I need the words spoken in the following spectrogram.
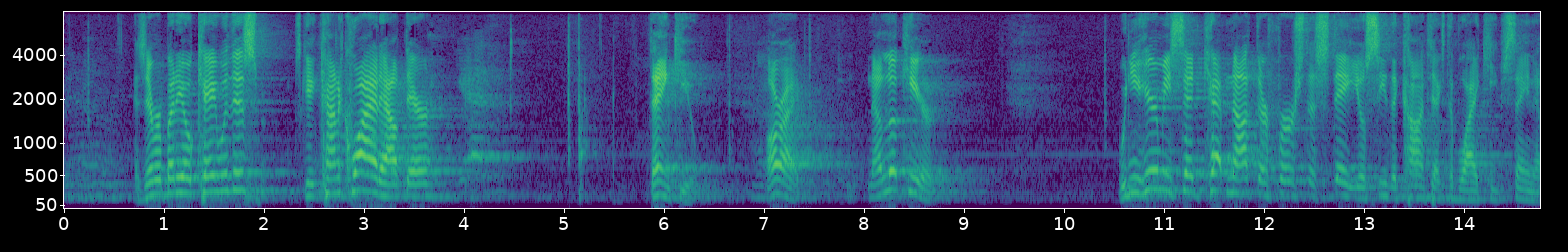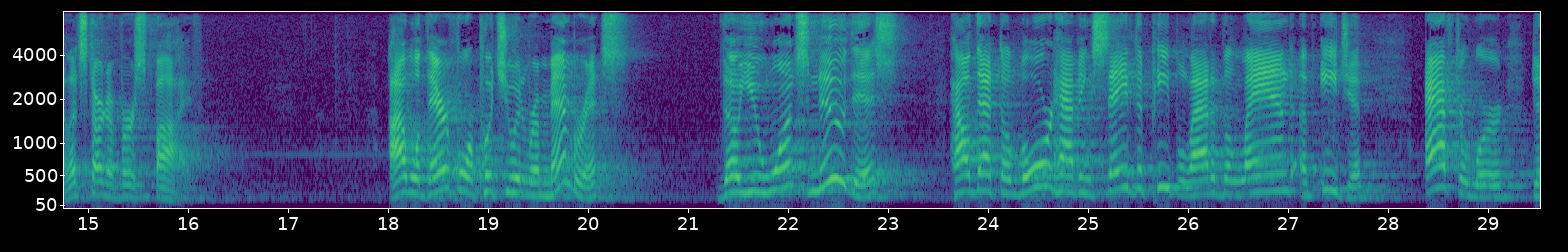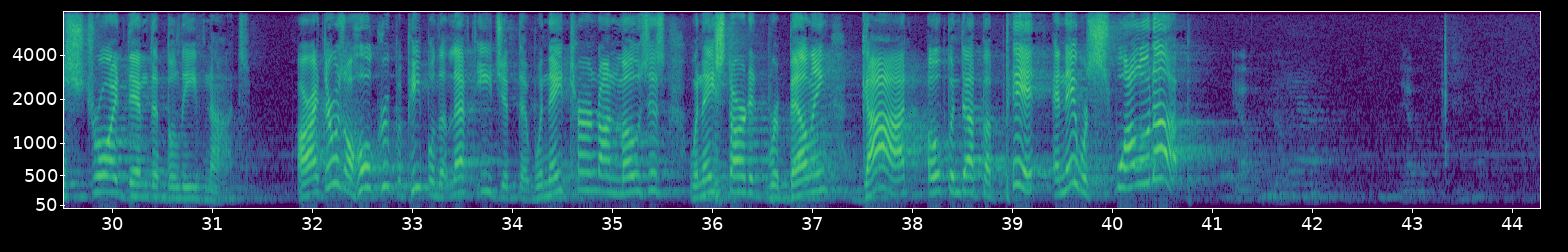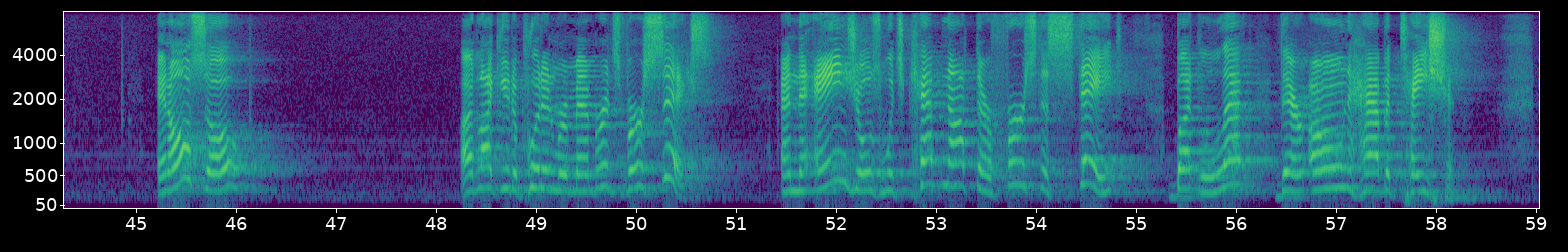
Is everybody okay with this? It's getting kind of quiet out there. Thank you. All right, now look here. When you hear me said, kept not their first estate, you'll see the context of why I keep saying that. Let's start at verse 5. I will therefore put you in remembrance, though you once knew this, how that the Lord, having saved the people out of the land of Egypt, afterward destroyed them that believe not. All right, there was a whole group of people that left Egypt that when they turned on Moses, when they started rebelling, God opened up a pit and they were swallowed up. Yep. Yep. And also, I'd like you to put in remembrance verse 6 and the angels which kept not their first estate, but left their own habitation.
